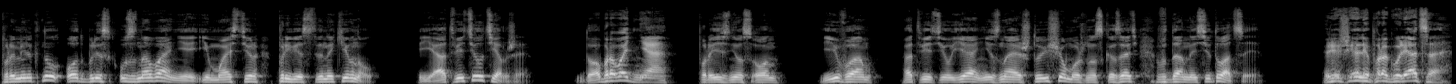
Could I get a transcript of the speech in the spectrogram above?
промелькнул отблеск узнавания, и мастер приветственно кивнул. Я ответил тем же. «Доброго дня!» – произнес он. «И вам!» ответил я, не зная, что еще можно сказать в данной ситуации. «Решили прогуляться?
